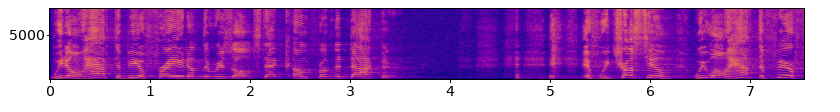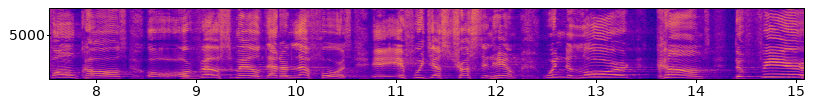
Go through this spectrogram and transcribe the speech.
We don't have to be afraid of the results that come from the doctor. If we trust Him, we won't have to fear phone calls or, or voicemails that are left for us if we just trust in Him. When the Lord comes, the fear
